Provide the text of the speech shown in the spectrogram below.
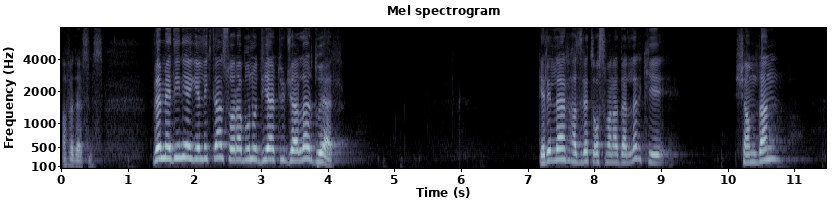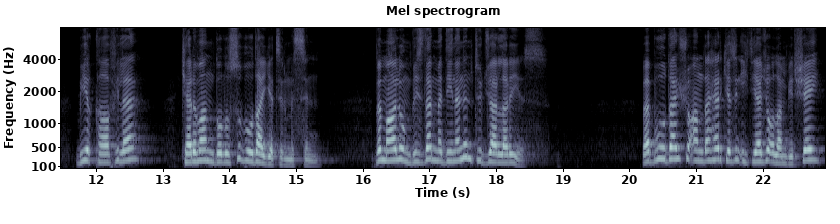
Affedersiniz. Ve Medine'ye geldikten sonra bunu diğer tüccarlar duyar. Gelirler Hazreti Osman'a derler ki Şam'dan bir kafile kervan dolusu buğday getirmişsin. Ve malum bizler Medine'nin tüccarlarıyız. Ve buğday şu anda herkesin ihtiyacı olan bir şey.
